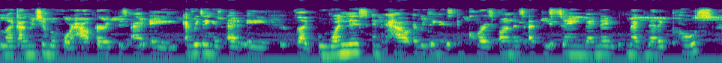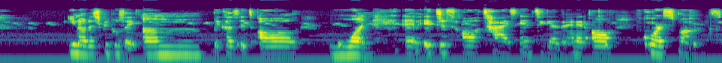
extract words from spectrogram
like I mentioned before, how Earth is at a everything is at a like oneness, and how everything is in correspondence at the same magnetic magnetic pulse. You notice people say um because it's all one, and it just all ties in together, and it all corresponds.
